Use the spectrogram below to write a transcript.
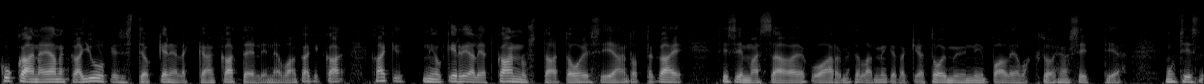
kukaan ei ainakaan julkisesti ole kenellekään kateellinen, vaan kaikki, ka, kaikki niin kirjailijat kannustaa toisiaan. Totta kai sisimmässä on joku armitella, minkä takia toimii niin paljon, vaikka se on ihan sittiä. Mutta siis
